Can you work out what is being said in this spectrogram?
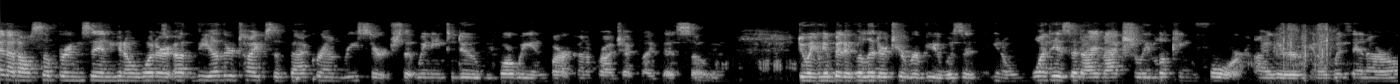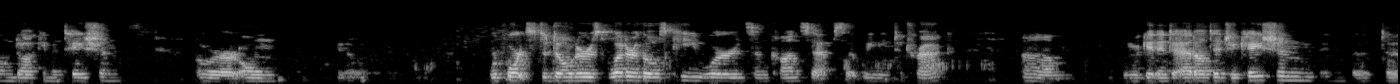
And it also brings in, you know, what are uh, the other types of background research that we need to do before we embark on a project like this. So, you know, doing a bit of a literature review, was it, you know, what is it I'm actually looking for, either, you know, within our own documentation or our own, you know, reports to donors, what are those keywords and concepts that we need to track? Um, when we get into adult education, uh,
